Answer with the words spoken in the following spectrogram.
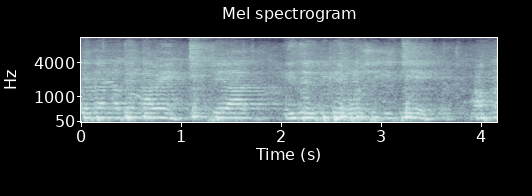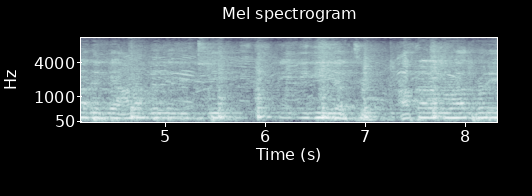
কেদারনাথের নামে সে আজ নিজের পিঠে বসি গিয়ে আপনাদেরকে আনন্দ দিতে এগিয়ে যাচ্ছে। আপনারা দু হাত ধরে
